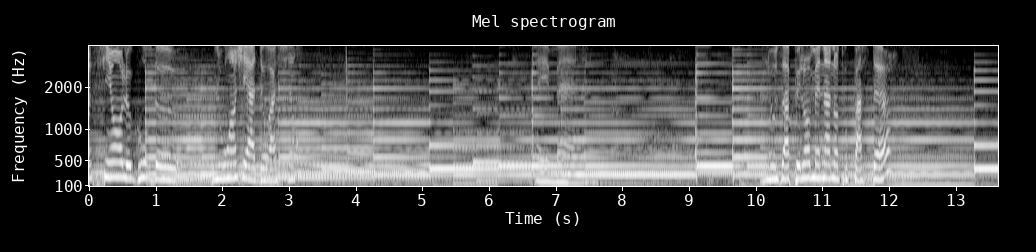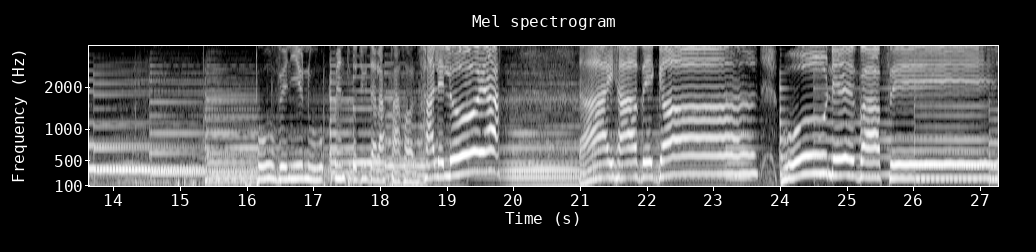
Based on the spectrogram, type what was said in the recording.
Le groupe de louanges et adoration. Amen. Nous appelons maintenant notre pasteur pour venir nous introduire dans la parole. Alléluia. I have a God who never fails.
